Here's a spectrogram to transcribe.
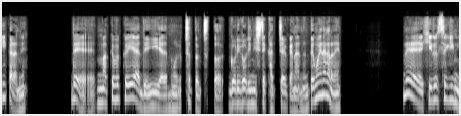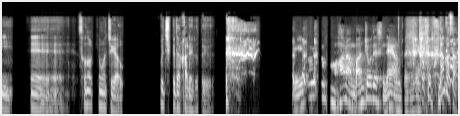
いいからね。で、MacBook Air でいいや、もうちょっと、ちょっとゴリゴリにして買っちゃうかな、なんて思いながらね。で、昼過ぎに、えー、その気持ちが打ち砕かれるという。いろいろ波乱万丈ですね、本当にね。なんかさ、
